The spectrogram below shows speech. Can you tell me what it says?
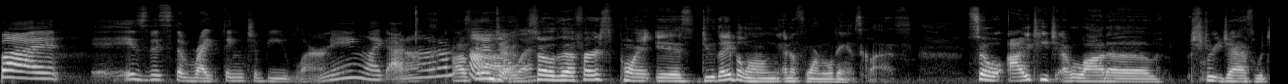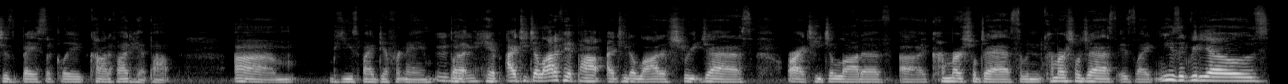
but is this the right thing to be learning like i don't, I don't know I was getting into it. So the first point is do they belong in a formal dance class? So I teach a lot of street jazz, which is basically codified hip hop. Um used by a different name. Mm-hmm. But hip I teach a lot of hip hop, I teach a lot of street jazz, or I teach a lot of uh, commercial jazz. So in commercial jazz is like music videos,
